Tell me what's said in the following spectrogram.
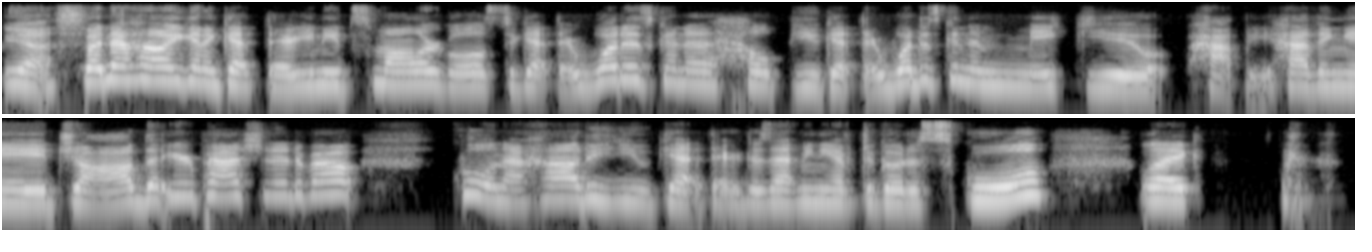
Yes. But now, how are you going to get there? You need smaller goals to get there. What is going to help you get there? What is going to make you happy? Having a job that you're passionate about? Cool. Now, how do you get there? Does that mean you have to go to school? Like,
